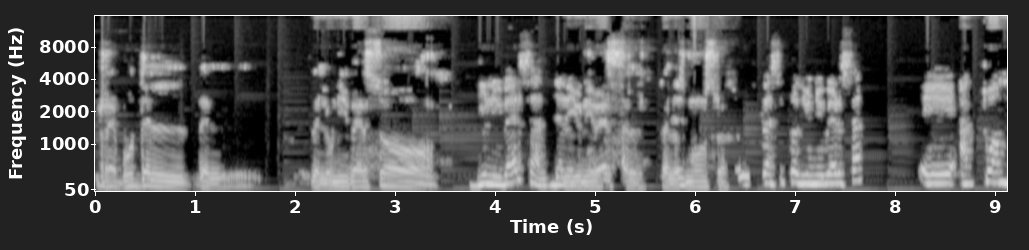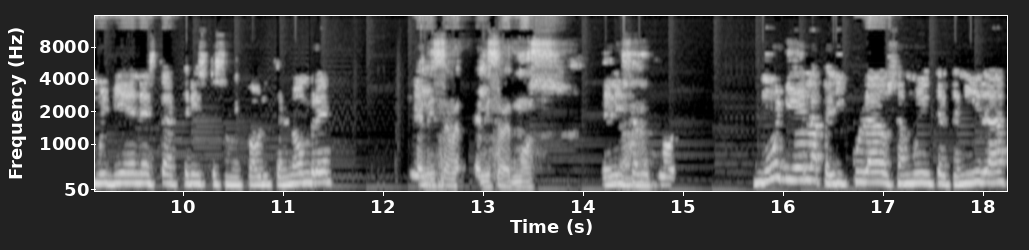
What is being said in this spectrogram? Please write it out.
reboot del, del, universo Universal, de, Universal, de los monstruos. Los clásicos de Universal. Eh, actúa muy bien esta actriz que se me favorita el nombre. Elizabeth, Elizabeth Moss. Elizabeth Moss. Muy bien la película, o sea, muy entretenida.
